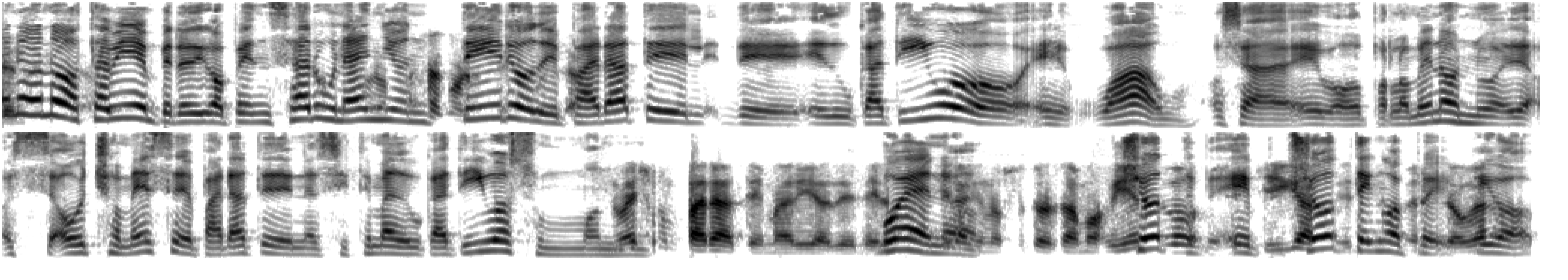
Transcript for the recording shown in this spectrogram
No, no, no, está bien, pero digo, pensar un año entero de parate de, educativo, eh, wow. O sea, eh, o por lo menos nue- ocho meses de parate en el sistema educativo es un montón. no es un parate, María, desde Bueno, la que nosotros estamos viendo. yo, te- eh, siga yo tengo, digo,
